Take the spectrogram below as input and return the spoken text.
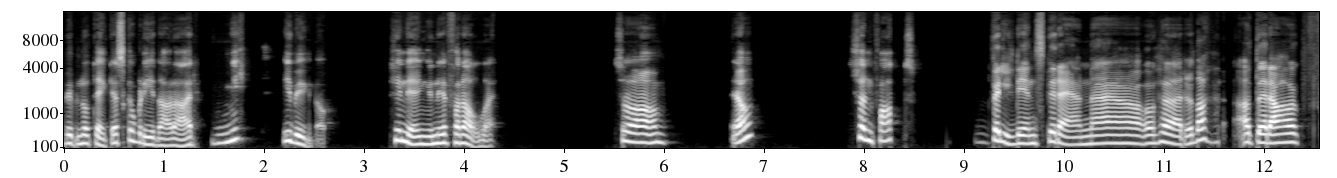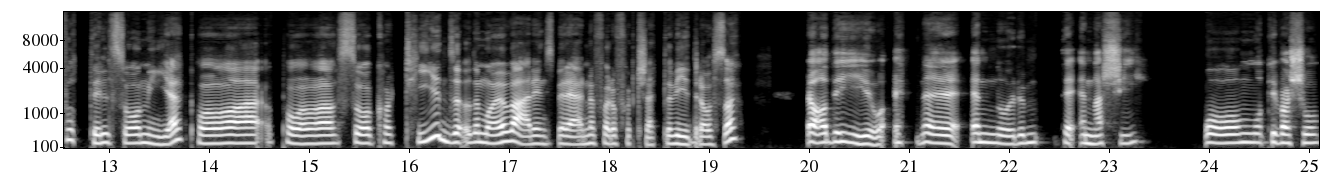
biblioteket skal bli der det er, midt i bygda. Tilgjengelig for alle. Så ja. Sønnfatt. Veldig inspirerende å høre, da. At dere har fått til så mye på, på så kort tid. Og det må jo være inspirerende for å fortsette videre også. Ja, det gir jo et eh, enormt energi og motivasjon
